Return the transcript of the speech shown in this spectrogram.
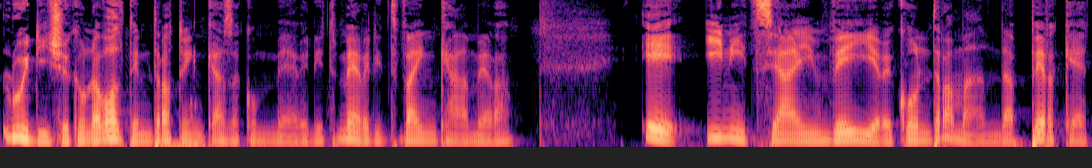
Lui dice che una volta entrato in casa con Meredith, Meredith va in camera e inizia a inveire contro Amanda perché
